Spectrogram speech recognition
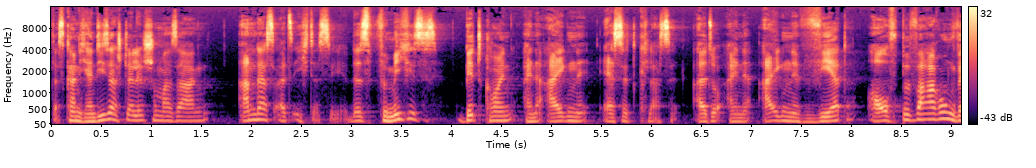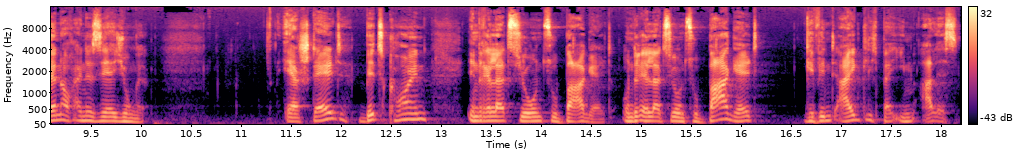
das kann ich an dieser Stelle schon mal sagen, anders als ich das sehe. Das, für mich ist Bitcoin eine eigene Assetklasse, also eine eigene Wertaufbewahrung, wenn auch eine sehr junge. Er stellt Bitcoin in Relation zu Bargeld. Und in Relation zu Bargeld gewinnt eigentlich bei ihm alles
